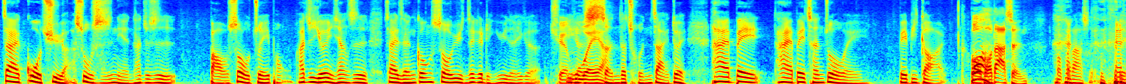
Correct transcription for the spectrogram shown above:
在过去啊数十年，他就是饱受追捧，他就有点像是在人工受孕这个领域的一个一个权威啊！神的存在。对，他还被他还被称作为 Baby God。宝宝大神，宝宝大神，对，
